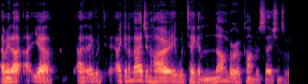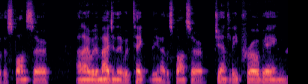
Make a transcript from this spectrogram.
I mean, I, I, yeah, and it would. I can imagine how it would take a number of conversations with a sponsor, and I would imagine that it would take you know the sponsor gently probing.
